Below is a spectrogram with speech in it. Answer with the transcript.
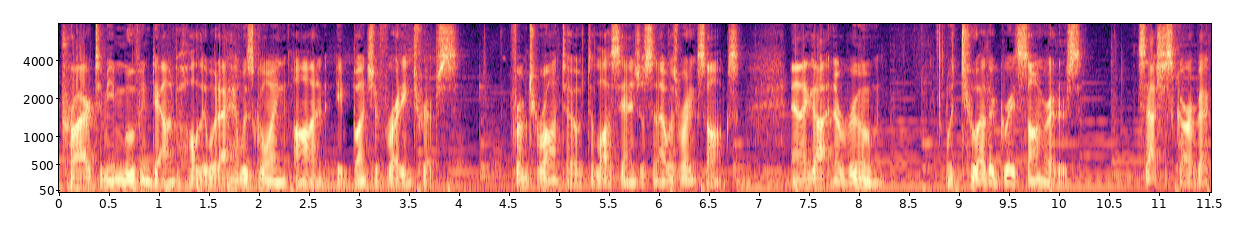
prior to me moving down to Hollywood, I was going on a bunch of writing trips from Toronto to Los Angeles, and I was writing songs. And I got in a room with two other great songwriters, Sacha Skarbek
